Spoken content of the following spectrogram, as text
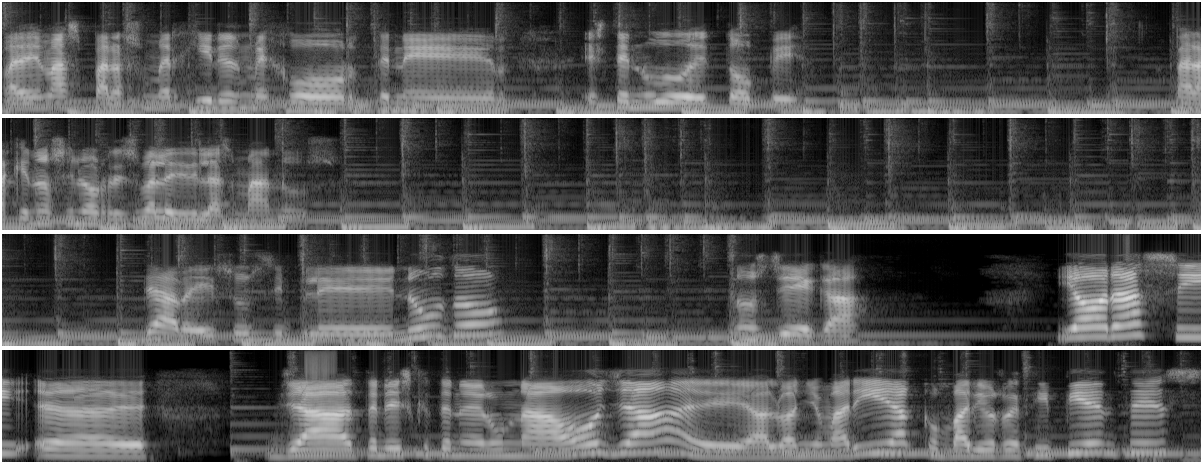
Además para sumergir es mejor tener este nudo de tope para que no se nos resbale de las manos. Ya veis, un simple nudo nos llega. Y ahora sí, eh, ya tenéis que tener una olla eh, al baño María con varios recipientes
